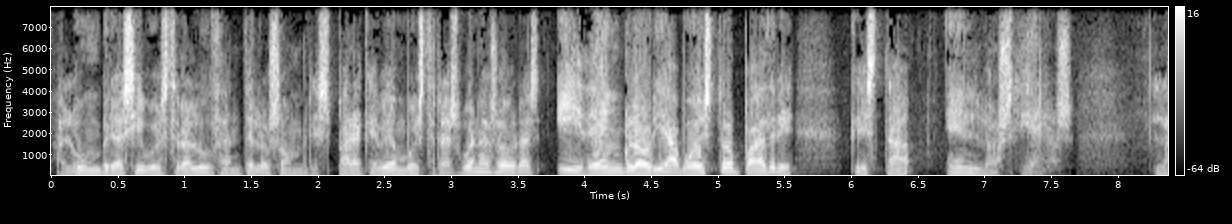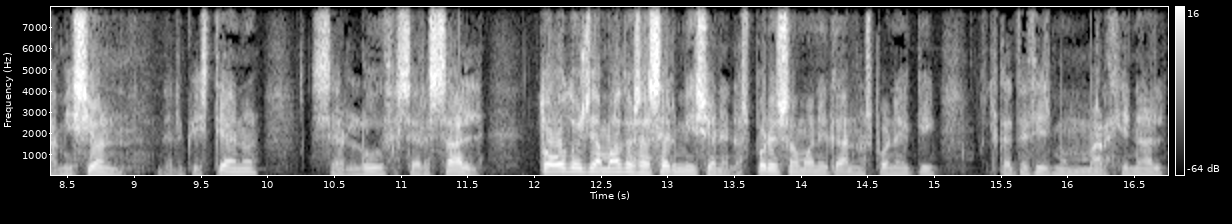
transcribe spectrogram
Alumbre así vuestra luz ante los hombres, para que vean vuestras buenas obras y den gloria a vuestro Padre, que está en los cielos. La misión del cristiano, ser luz, ser sal, todos llamados a ser misioneros. Por eso, Mónica nos pone aquí el catecismo marginal,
